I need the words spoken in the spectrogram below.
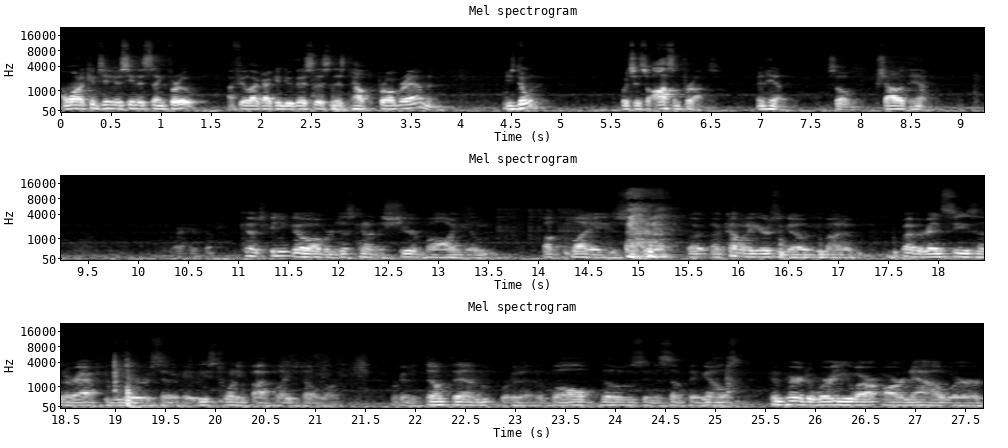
I want to continue to see this thing through. I feel like I can do this, this, and this to help the program, and he's doing it, which is awesome for us and him. So shout out to him. Coach, can you go over just kind of the sheer volume of plays? a, a couple of years ago, you might have, whether in season or after the year, said, okay, these 25 plays don't work. We're going to dump them. We're going to evolve those into something else. Compared to where you are, are now, where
